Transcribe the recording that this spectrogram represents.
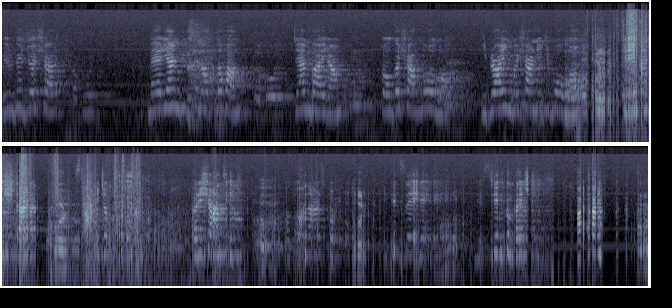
Ürgül Coşar. Meryem Gülsen Atlıhan. Cem Bayram. Tolga Şahlıoğlu. İbrahim Başar Neciboğlu. Süleyman İşler. Sami Can Aksoy, Barış Antik. Batuhan Ersoy. İdiz Zeyrek. Nesrin Kılıç. Ayhan Çakar.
